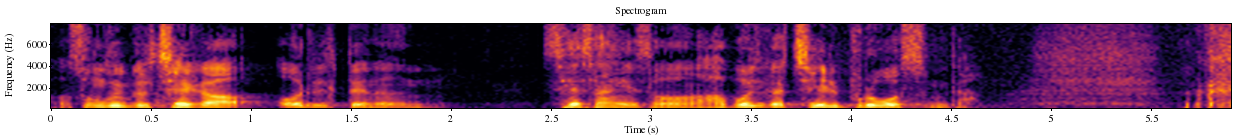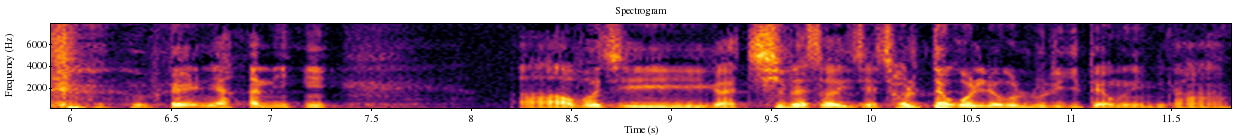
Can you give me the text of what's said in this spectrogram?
어, 성도님들 제가 어릴 때는 세상에서 아버지가 제일 부러웠습니다. 그, 왜냐하니 아버지가 집에서 이제 절대 권력을 누리기 때문입니다.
